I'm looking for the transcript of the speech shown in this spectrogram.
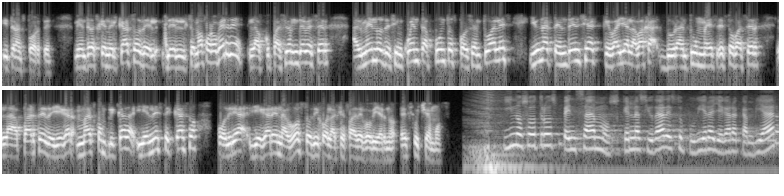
y transporte. Mientras que en el caso del, semáforo verde, la ocupación debe ser al menos de 50 puntos porcentuales y una tendencia que vaya a la baja durante un mes. Esto va a ser la parte de llegar más complicada y en este caso podría llegar en agosto, dijo la jefa de gobierno. Escuchemos. Y nosotros pensamos que en la ciudad esto pudiera llegar a cambiar.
